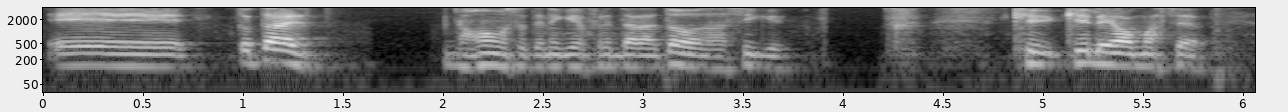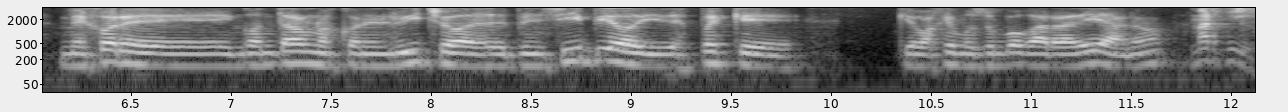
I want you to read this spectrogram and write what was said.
Eh, total, nos vamos a tener que enfrentar a todos, así que, ¿qué, le vamos a hacer? Mejor eh, encontrarnos con el bicho desde el principio y después que, que bajemos un poco a realidad, ¿no? Marci.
